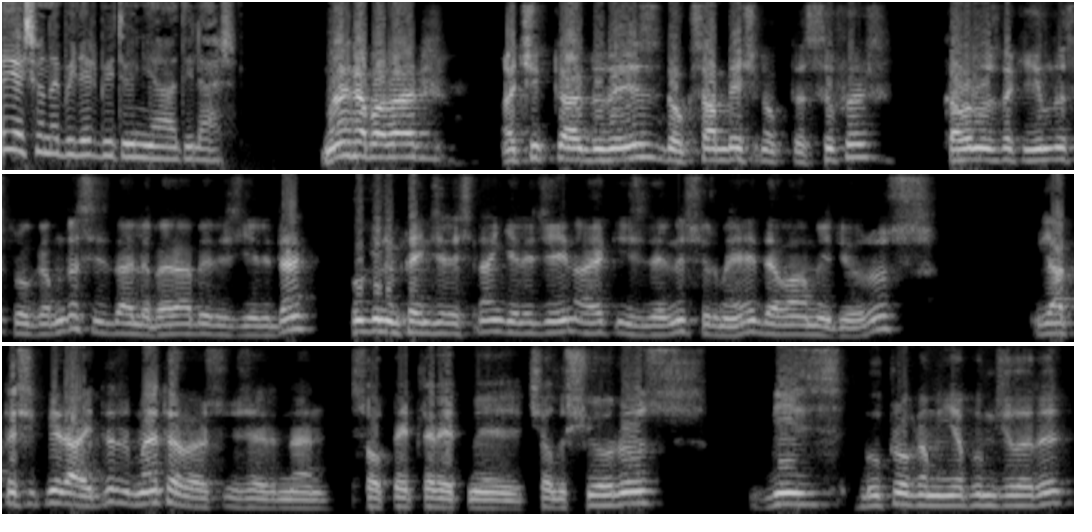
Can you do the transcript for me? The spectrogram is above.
yaşanabilir bir dünya diler. Merhabalar, Açık Radyo'dayız 95.0. Kavanoz'daki Yıldız programında sizlerle beraberiz yeniden. Bugünün penceresinden geleceğin ayak izlerini sürmeye devam ediyoruz. Yaklaşık bir aydır Metaverse üzerinden sohbetler etmeye çalışıyoruz. Biz bu programın yapımcıları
